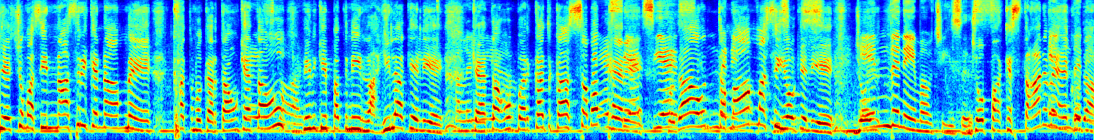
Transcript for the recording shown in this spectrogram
यीशु मसीह नासरी के नाम में खत्म करता हूँ। कहता हूँ इनकी पत्नी राहिला के लिए। कहता हूँ बरकत का सबब ठहरे. खुदा उन तमाम मसीहों के लिए जो In the name of Jesus. जो पाकिस्तान में है खुदा.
